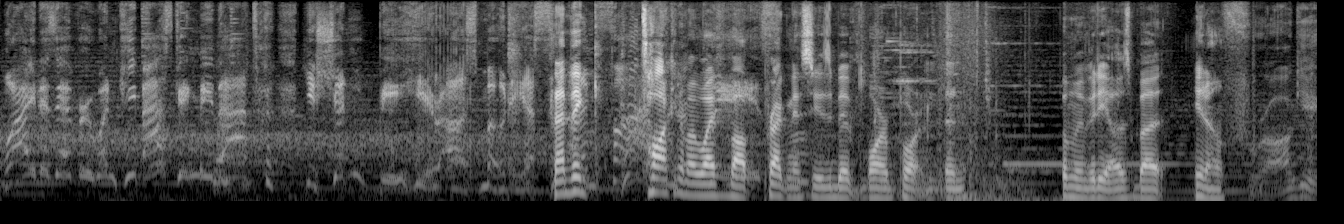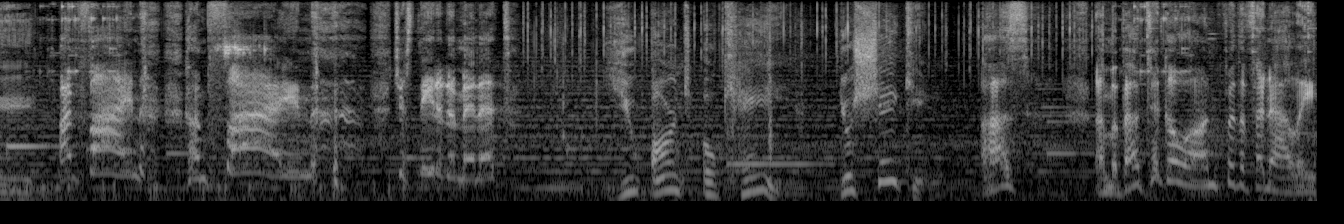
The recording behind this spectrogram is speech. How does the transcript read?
Why does everyone keep asking me that? You shouldn't be here, Asmodeus. and I think talking to my wife about pregnancy is a bit more important than filming videos. But you know, Froggy. I'm fine. I'm fine. Just needed a minute. You aren't okay. You're shaking. Oz, I'm about to go on for the finale.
